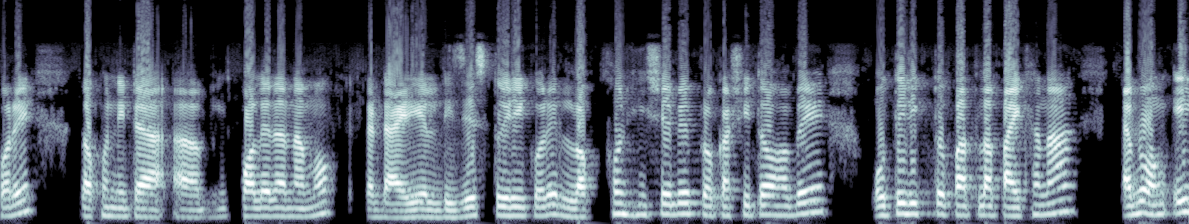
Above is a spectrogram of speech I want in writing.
করে, তখন এটা কলেরা নামক একটা ডায়রিয়াল ডিজিজ তৈরি করে। লক্ষণ হিসেবে প্রকাশিত হবে অতিরিক্ত পাতলা পায়খানা এবং এই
